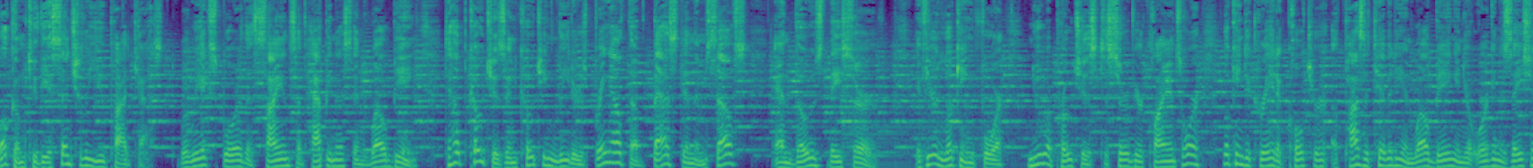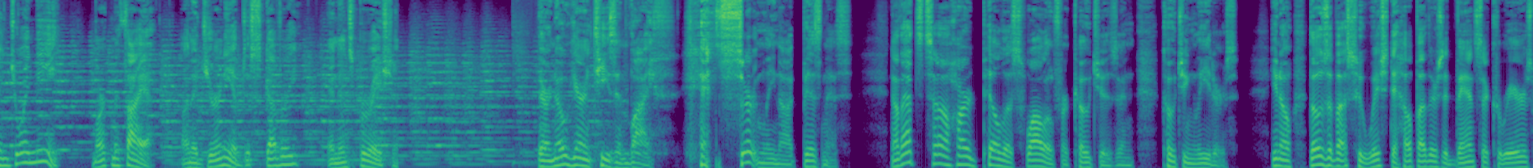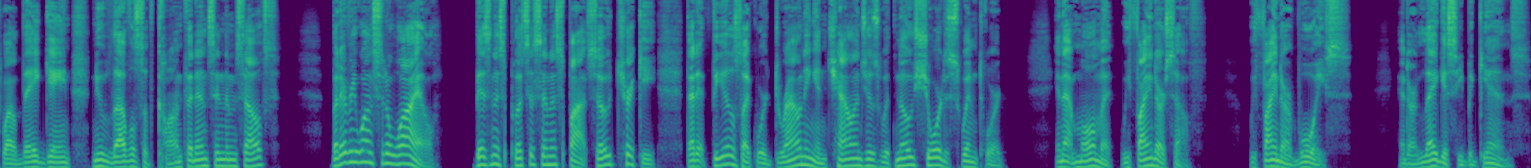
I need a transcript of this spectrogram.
Welcome to the Essentially You podcast, where we explore the science of happiness and well being to help coaches and coaching leaders bring out the best in themselves and those they serve. If you're looking for new approaches to serve your clients or looking to create a culture of positivity and well being in your organization, join me, Mark Mathia, on a journey of discovery and inspiration. There are no guarantees in life, and certainly not business. Now, that's a hard pill to swallow for coaches and coaching leaders. You know, those of us who wish to help others advance their careers while they gain new levels of confidence in themselves. But every once in a while, business puts us in a spot so tricky that it feels like we're drowning in challenges with no shore to swim toward. In that moment, we find ourselves, we find our voice, and our legacy begins.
